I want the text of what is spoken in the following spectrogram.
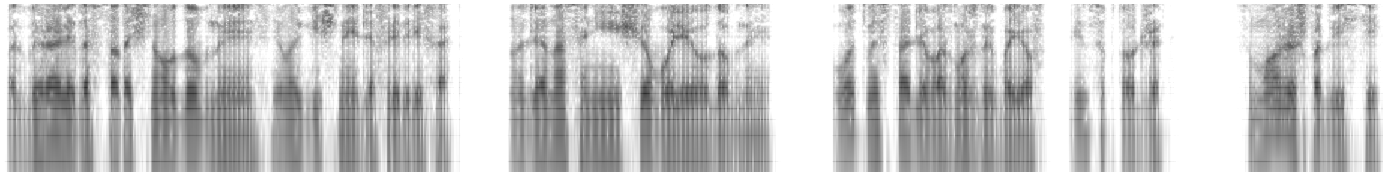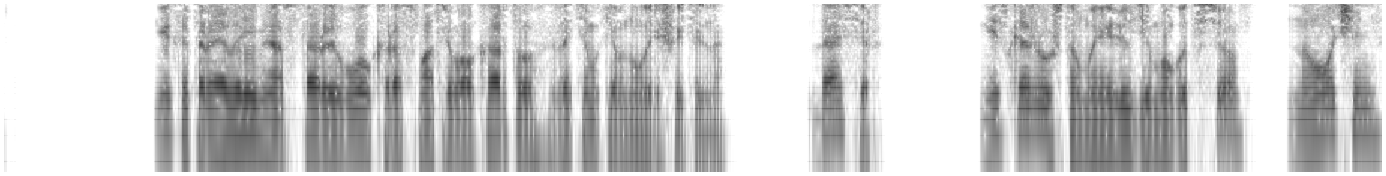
Подбирали достаточно удобные и логичные для Фридриха, но для нас они еще более удобные. Вот места для возможных боев, принцип тот же. Сможешь подвести? Некоторое время старый волк рассматривал карту, затем кивнул решительно. «Да, сэр. Не скажу, что мои люди могут все, но очень,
